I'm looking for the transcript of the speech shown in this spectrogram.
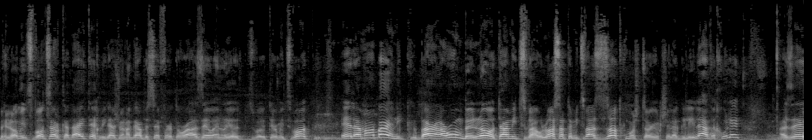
בלא מצוות סלקא דייתך, בגלל שהוא נגע בספר תורה, זהו, אין לו יותר מצוות, אלא אמר ביי, נקבר ערום בלא אותה מצווה, הוא לא עשה את המצווה הזאת כמו שצריך, של הגלילה וכולי, אז זה,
